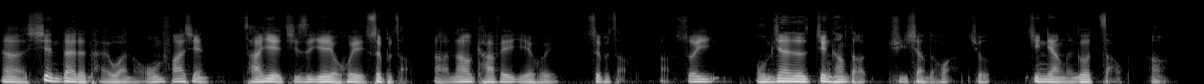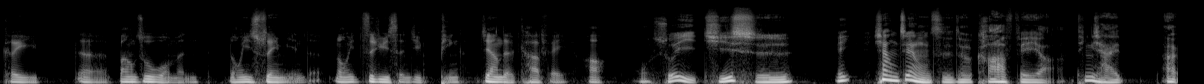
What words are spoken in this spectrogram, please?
呃，现代的台湾哦，我们发现。茶叶其实也有会睡不着啊，然后咖啡也会睡不着的啊，所以我们现在的健康导取向的话，就尽量能够找啊，可以呃帮助我们容易睡眠的、容易自律神经平衡这样的咖啡啊。哦，所以其实哎，像这样子的咖啡啊，听起来啊，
